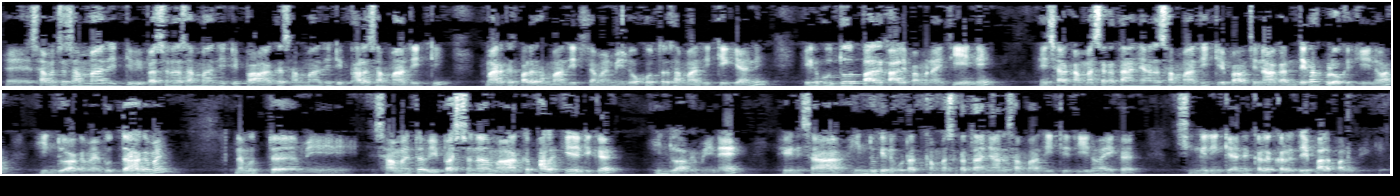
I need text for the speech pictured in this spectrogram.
සමත සම්මාදිට්ඨි විපස්සනා සම්මාදිට්ඨි පාක සම්මාදිට්ඨි ඵල සම්මාදිට්ඨි මාර්ගඵල සම්මාදිට්ඨි තමයි මේ ලෝකෝත්තර සම්මාදිට්ඨිය කියන්නේ. ඒක බුද්ධෝත්පාද කාලේ පමණයි තියෙන්නේ. ඒ නිසා කම්මස්සකතා ඥාන සම්මාදිට්ඨිය පවතින ආගම් දෙකක් ලෝකේ තියෙනවා. Hindu ආගමයි බුද්ධ ආගමයි. නමුත් මේ සමත විපස්සනා මාර්ගඵල කියන ටික Hindu ආගමේ නෑ. ඒ නිසා Hindu කෙනෙකුටත් කම්මස්සකතා ඥාන සම්මාදිට්ඨිය තියෙනවා. ඒක සිංහලෙන් කියන්නේ කල කල දේ ඵල ඵල දේ කියලා.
